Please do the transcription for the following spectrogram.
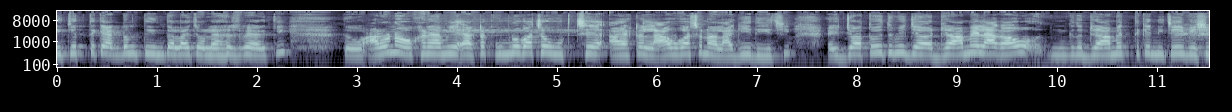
নিচের থেকে একদম তিনতলায় চলে আসবে আর কি। তো আরও না ওখানে আমি একটা কুমড়ো গাছও উঠছে আর একটা লাউ গাছও না লাগিয়ে দিয়েছি। এই যতই তুমি ড্রামে লাগাও কিন্তু ড্রামের থেকে নিচেই বেশি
